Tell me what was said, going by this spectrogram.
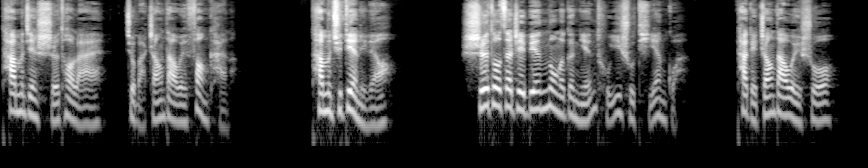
他们见石头来，就把张大卫放开了。他们去店里聊，石头在这边弄了个粘土艺术体验馆。他给张大卫说：“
